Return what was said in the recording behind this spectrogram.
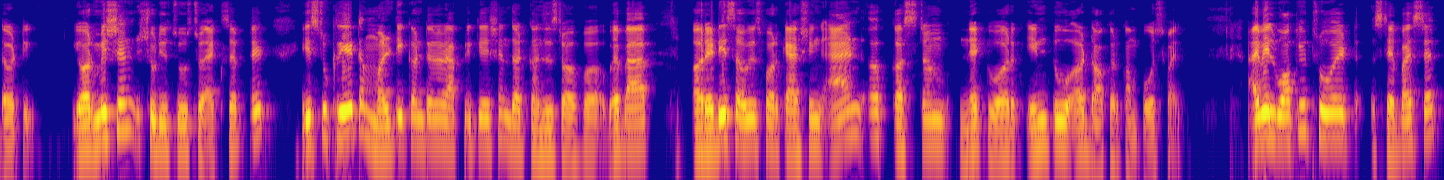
dirty. Your mission, should you choose to accept it, is to create a multi-container application that consists of a web app, a Redis service for caching, and a custom network into a Docker Compose file. I will walk you through it step by step.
